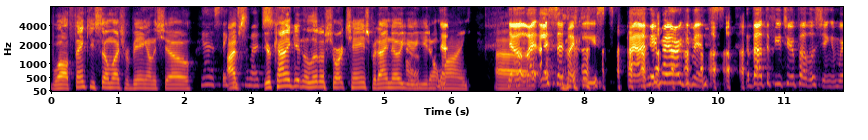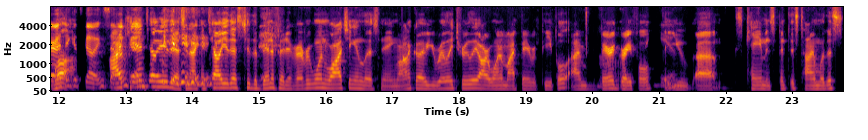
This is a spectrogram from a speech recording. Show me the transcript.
Well, thank you so much for being on the show. Yes, thank I'm, you so much. You're kind of getting a little shortchanged, but I know you oh, you don't no. mind. Uh, no, I, I, said my piece. I, made my arguments about the future of publishing and where well, I think it's going. So I I'm can good. tell you this, and I can tell you this to the benefit of everyone watching and listening. Monica, you really truly are one of my favorite people. I'm very oh, grateful you. that you um, came and spent this time with us.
